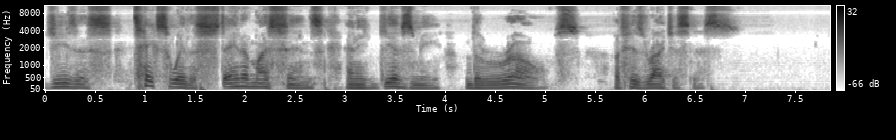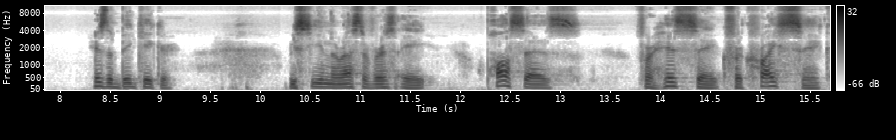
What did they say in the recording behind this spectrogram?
Jesus takes away the stain of my sins and he gives me the robes of his righteousness. Here's the big kicker. We see in the rest of verse 8 Paul says, For his sake, for Christ's sake,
